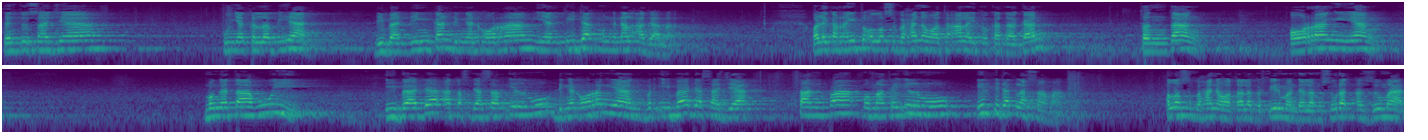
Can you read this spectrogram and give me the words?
tentu saja punya kelebihan dibandingkan dengan orang yang tidak mengenal agama. Oleh karena itu Allah Subhanahu wa taala itu katakan tentang orang yang mengetahui ibadah atas dasar ilmu dengan orang yang beribadah saja tanpa memakai ilmu, ini tidaklah sama. Allah Subhanahu wa taala berfirman dalam surat Az-Zumar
